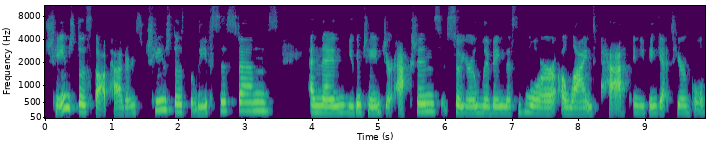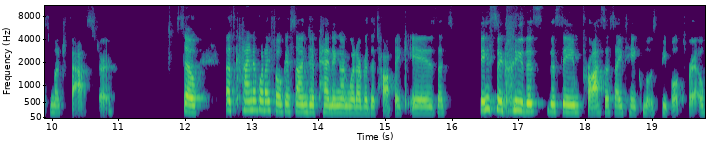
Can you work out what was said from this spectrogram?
change those thought patterns, change those belief systems, and then you can change your actions so you're living this more aligned path and you can get to your goals much faster. So that's kind of what i focus on depending on whatever the topic is. That's basically this the same process i take most people through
